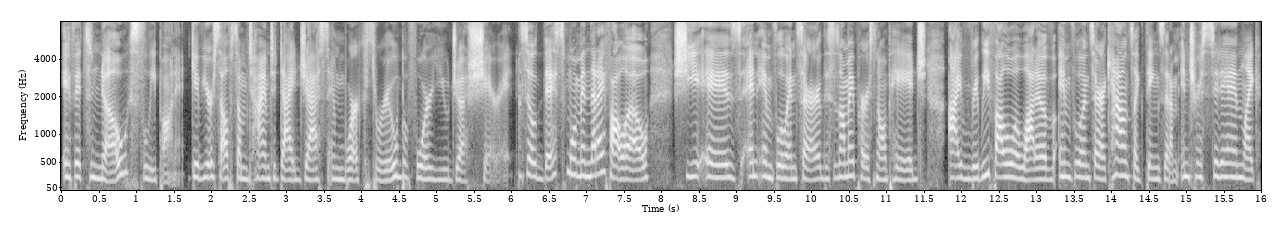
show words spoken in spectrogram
If it's no, sleep on it. Give yourself some time to digest and work through before you just share it. So, this woman that I follow, she is an influencer. This is on my personal page. I really follow a lot of influencer accounts, like things that I'm interested in. Like,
